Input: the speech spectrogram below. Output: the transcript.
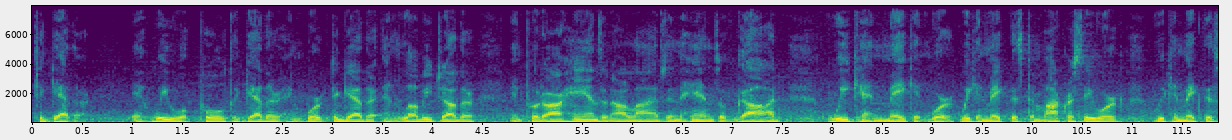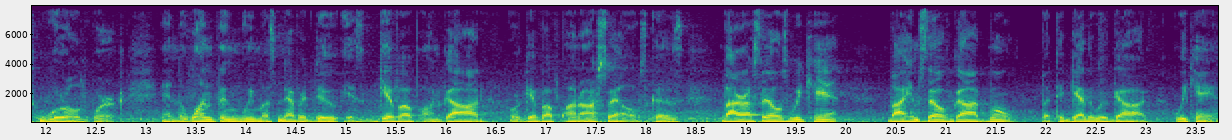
together if we will pull together and work together and love each other and put our hands and our lives in the hands of God, we can make it work. We can make this democracy work. We can make this world work. One thing we must never do is give up on God or give up on ourselves because by ourselves we can't. By himself, God won't. But together with God, we can.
